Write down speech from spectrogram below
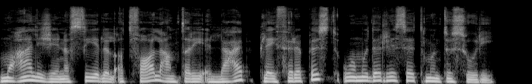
معالجة نفسية للأطفال عن طريق اللعب play therapist ومدرسة مونتسوري.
